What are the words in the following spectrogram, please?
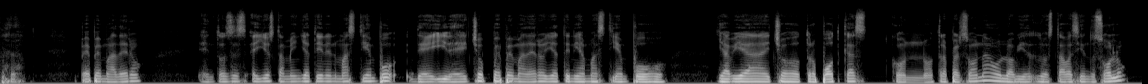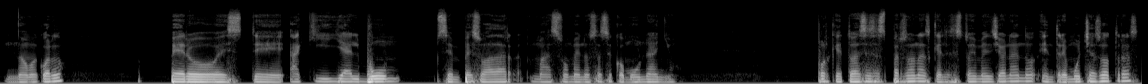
Pepe Madero. Entonces ellos también ya tienen más tiempo de, y de hecho Pepe Madero ya tenía más tiempo, ya había hecho otro podcast con otra persona o lo, había, lo estaba haciendo solo, no me acuerdo. Pero este, aquí ya el boom se empezó a dar más o menos hace como un año. Porque todas esas personas que les estoy mencionando, entre muchas otras,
